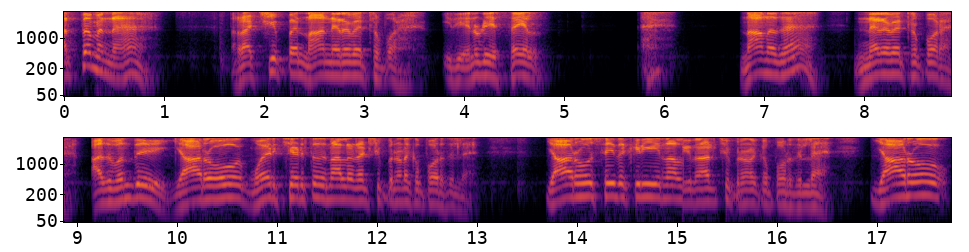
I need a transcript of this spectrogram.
அர்த்தம் என்ன? ரட்சிப்பை நான் நிறைவேற்ற போகிறேன் இது என்னுடைய செயல். நான் அதை நிறைவேற்ற போகிறேன் அது வந்து யாரோ முயற்சி எடுத்ததுனால ரட்சிப்பு நடக்க போகிறதில்ல யாரோ செய்த கிரியினால் ரட்சிப்பு நடக்க போகிறதில்ல யாரோ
